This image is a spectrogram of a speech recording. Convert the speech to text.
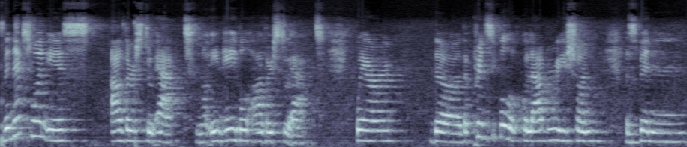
The next one is others to act, you know, enable others to act, where the, the principle of collaboration has been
